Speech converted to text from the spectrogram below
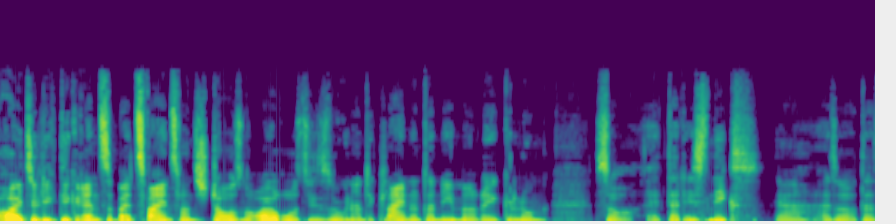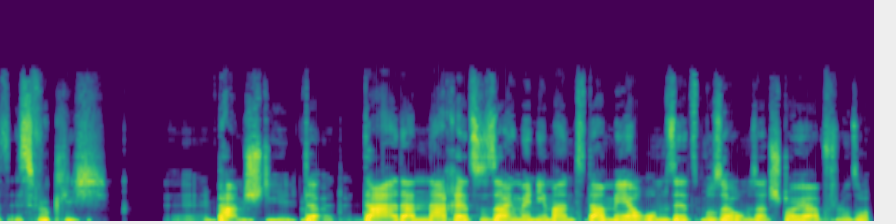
heute liegt die Grenze bei 22.000 Euro, diese sogenannte Kleinunternehmerregelung. So, äh, das ist nix. Ja, also das ist wirklich äh, ein Pappenstiel. Da, da, dann nachher zu sagen, wenn jemand da mehr umsetzt, muss er Umsatzsteuer abführen und so.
